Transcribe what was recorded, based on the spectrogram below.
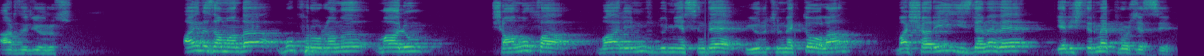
arz ediyoruz. Aynı zamanda bu programı malum Şanlıurfa Valimiz bünyesinde yürütülmekte olan Başarıyı İzleme ve Geliştirme Projesi,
